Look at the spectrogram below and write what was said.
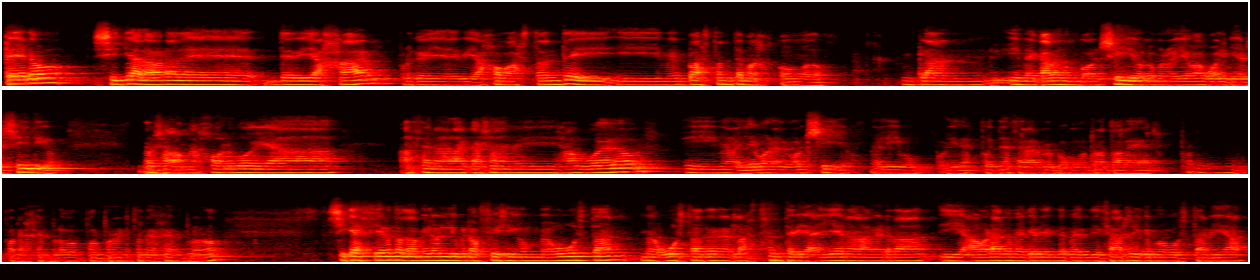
pero sí que a la hora de, de viajar, porque viajo bastante y, es bastante más cómodo, en plan, y me cabe en un bolsillo que me lo llevo a cualquier sitio. No sé, a lo mejor voy a a cenar a casa de mis abuelos y me lo llevo en el bolsillo, el ebook, y después de cenar me pongo un rato a leer, por, por, ejemplo, por ponerte un ejemplo, ¿no? Sí que es cierto que a mí los libros físicos me gustan, me gusta tener la estantería llena, la verdad, y ahora que me quiero independizar sí que me gustaría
